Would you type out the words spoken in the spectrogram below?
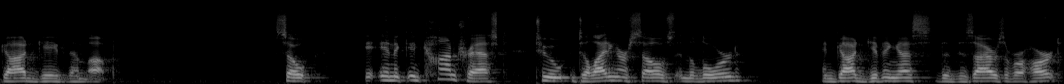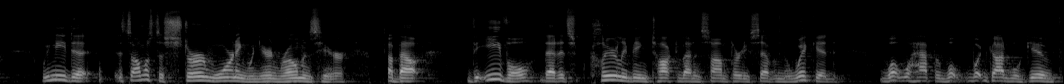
God gave them up. So in, in contrast to delighting ourselves in the Lord and God giving us the desires of our heart, we need to, it's almost a stern warning when you're in Romans here about the evil that it's clearly being talked about in Psalm 37, the wicked, what will happen, what, what God will give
